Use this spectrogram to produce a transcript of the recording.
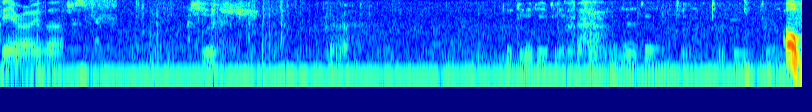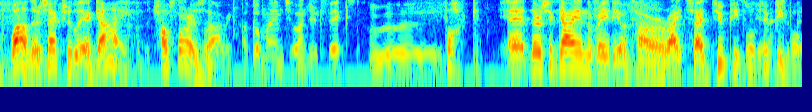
spear over. Oh wow, there's actually a guy. How far is that? I've got my M200 fixed. Fuck. Yeah, Uh, there's a guy in the radio tower, right side. Two people. Two it's the people.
